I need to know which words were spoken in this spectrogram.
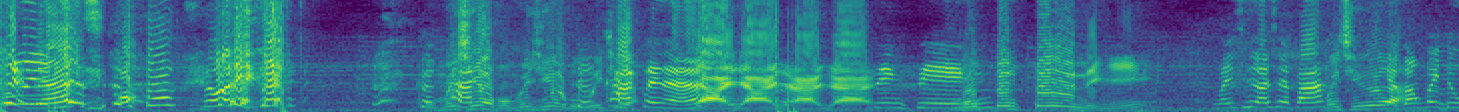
เห็นไหมดูดิผมไม่เชื่อ ผมไม่เชื่อ ผมไม่เชื่อคึกคักเลยนะ อย่าอย่าอย่าอย่าจริงจริงมุกตื้นๆอย่างนี้ ๆไม่เชื่อใช่ปะไม่เชื่อเดี๋ยวต้องไปดู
